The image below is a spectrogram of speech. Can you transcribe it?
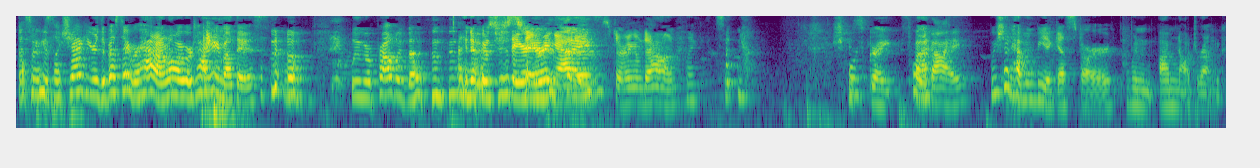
that's when he's like, Shaggy, you're the best I ever had. I don't know why we're talking about this. no, we were probably both. I know, Was just staring, in at him, staring him down. Like, sit, She's great. It's poor fine. guy. We should have him be a guest star when I'm not drunk.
